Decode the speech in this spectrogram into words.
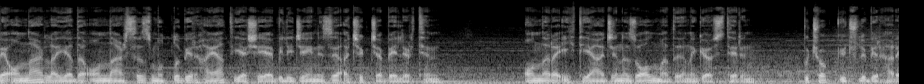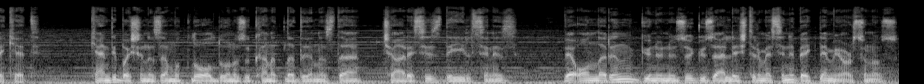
ve onlarla ya da onlarsız mutlu bir hayat yaşayabileceğinizi açıkça belirtin. Onlara ihtiyacınız olmadığını gösterin. Bu çok güçlü bir hareket. Kendi başınıza mutlu olduğunuzu kanıtladığınızda çaresiz değilsiniz ve onların gününüzü güzelleştirmesini beklemiyorsunuz.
